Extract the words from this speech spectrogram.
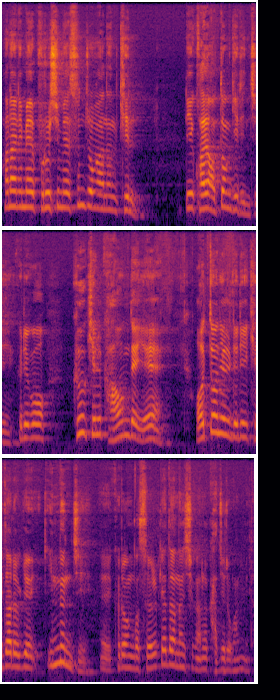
하나님의 부르심에 순종하는 길이 과연 어떤 길인지 그리고 그 길 가운데에 어떤 일들이 기다리고 있는지 예, 그런 것을 깨닫는 시간을 가지려고 합니다.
